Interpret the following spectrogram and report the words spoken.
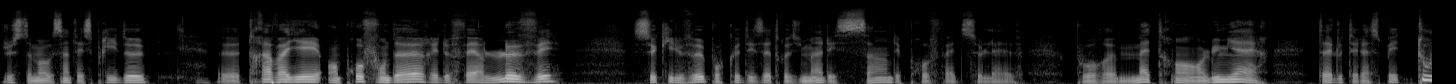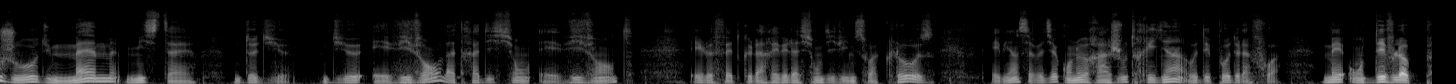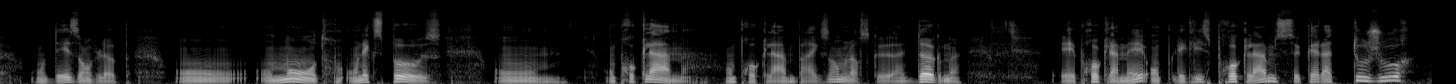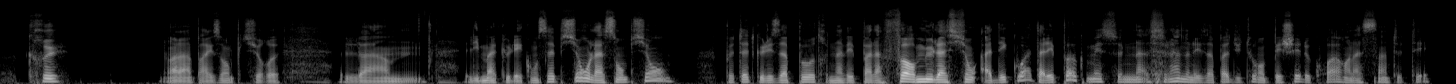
justement au Saint-Esprit de euh, travailler en profondeur et de faire lever ce qu'il veut pour que des êtres humains, des saints, des prophètes se lèvent pour euh, mettre en lumière tel ou tel aspect toujours du même mystère de Dieu. Dieu est vivant, la tradition est vivante, et le fait que la révélation divine soit close, eh bien ça veut dire qu'on ne rajoute rien au dépôt de la foi, mais on développe, on désenveloppe, on, on montre, on expose, on, on proclame. On proclame, par exemple, lorsque un dogme est proclamé. L'Église proclame ce qu'elle a toujours cru. Voilà, par exemple, sur euh, l'Immaculée Conception, l'Assomption. Peut-être que les apôtres n'avaient pas la formulation adéquate à l'époque, mais cela, cela ne les a pas du tout empêchés de croire en la sainteté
